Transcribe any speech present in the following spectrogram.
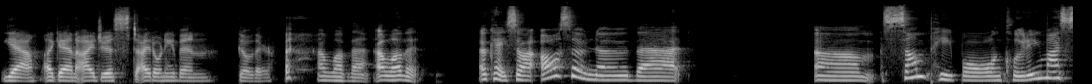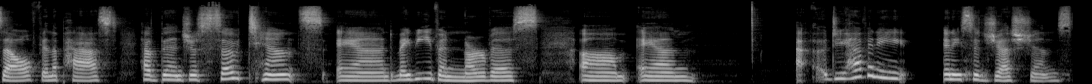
yeah, again, I just I don't even go there. I love that. I love it. Okay, so I also know that um, some people, including myself in the past, have been just so tense and maybe even nervous. Um, and uh, do you have any any suggestions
